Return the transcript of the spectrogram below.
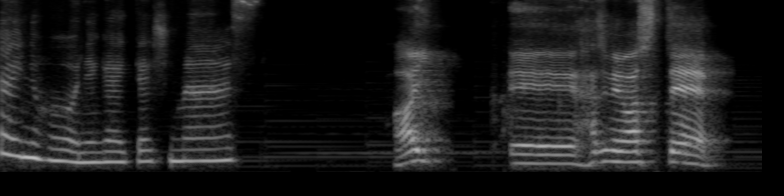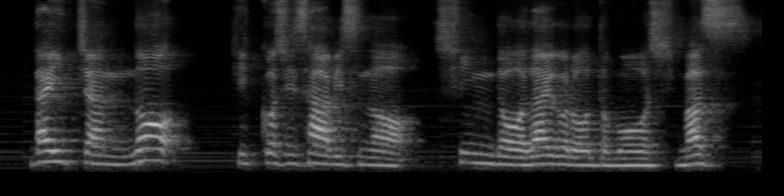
介の方をお願いいたしますはい、えー、はじめまして、大ちゃんの引っ越しサービスの新藤大五郎と申します。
